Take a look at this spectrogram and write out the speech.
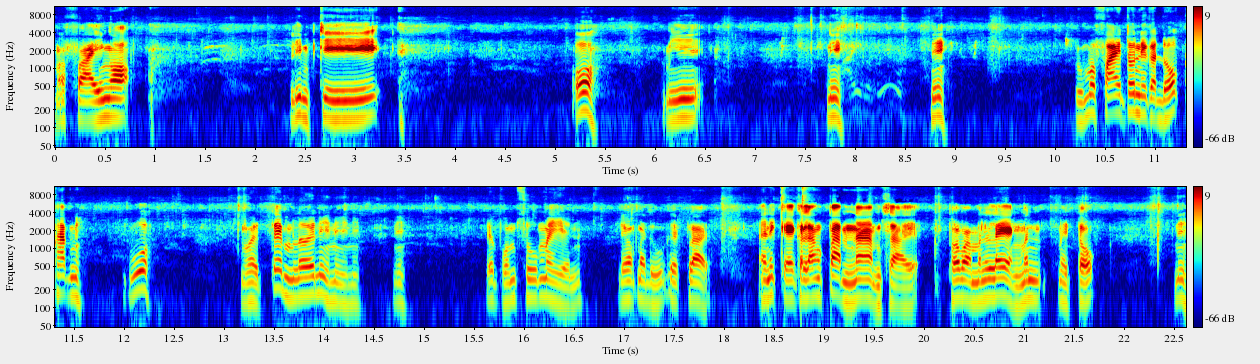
มาไฟเงาะ ลิมจี โอ้ มี นี่ นี่ดูมาไฟต้นนี้กระดกครับนี่วัวหน่วยเต็มเลยนี่นี่นี่นี่เดี๋ยวผมซูมม่เห็น เดี๋ยวมาดูใกล้ๆอันนี้แกกำลังปั้มน้ำใส่เพราะว่ามันแรงมันไม่ตก นี่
